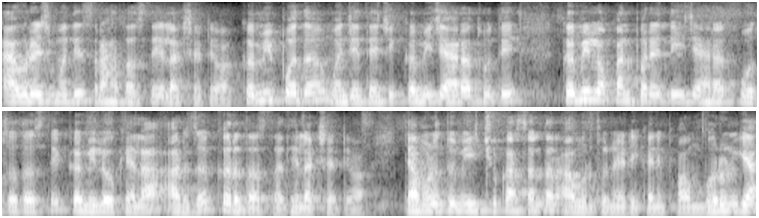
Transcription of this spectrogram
ॲव्हरेजमध्येच राहत असते हे लक्षात ठेवा. कमी पदं म्हणजे त्याची कमी जाहिरात होते कमी लोकांपर्यंत ही जाहिरात पोहोचत असते कमी लोक याला अर्ज करत असतात हे लक्षात ठेवा. त्यामुळे तुम्ही इच्छुक असाल तर आवर्तून या ठिकाणी फॉर्म भरून घ्या.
